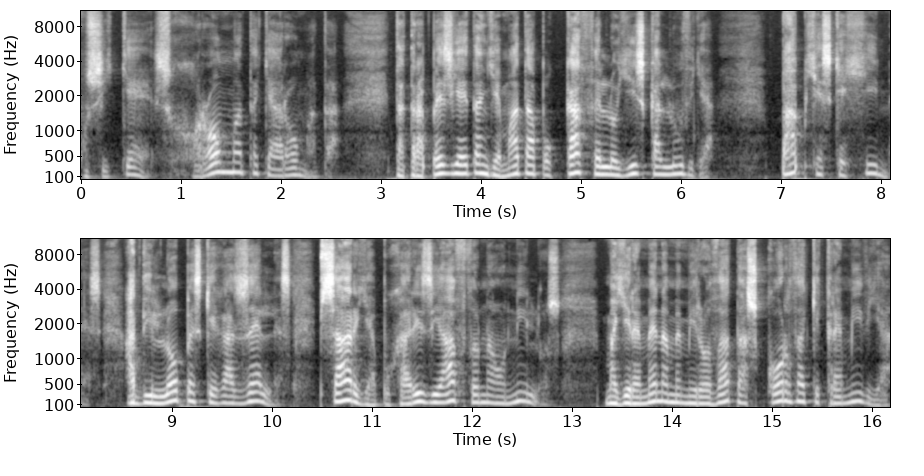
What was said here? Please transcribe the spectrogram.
μουσικές, χρώματα και αρώματα. Τα τραπέζια ήταν γεμάτα από κάθε λογής καλούδια. Πάπιες και χίνες, αντιλόπες και γαζέλες, ψάρια που χαρίζει άφθονα ο Νείλος, μαγειρεμένα με μυρωδάτα σκόρδα και κρεμμύδια,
